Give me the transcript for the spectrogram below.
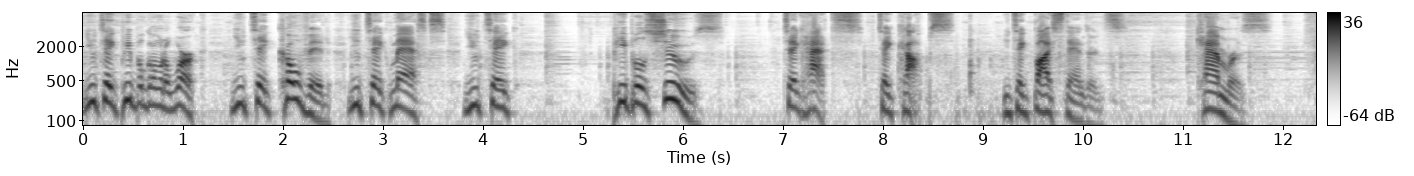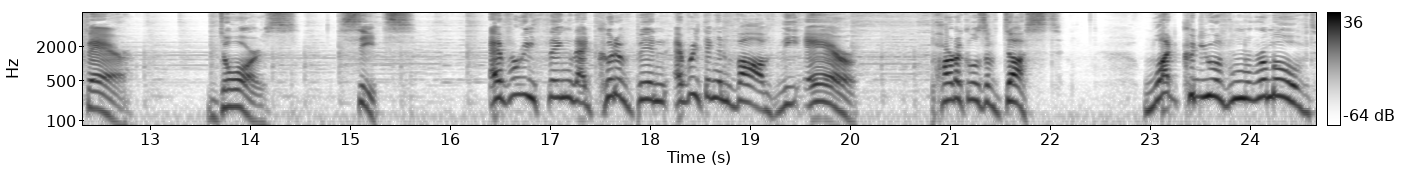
you take people going to work, you take COVID, you take masks, you take people's shoes, take hats, take cops, you take bystanders, cameras, fare, doors, seats, everything that could have been, everything involved, the air, particles of dust, what could you have removed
